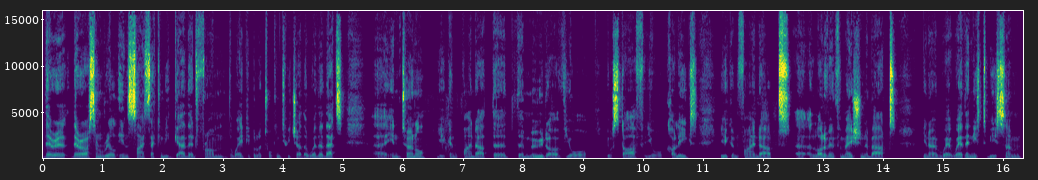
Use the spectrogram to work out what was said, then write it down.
there are there are some real insights that can be gathered from the way people are talking to each other. Whether that's uh, internal, you can find out the the mood of your your staff, your colleagues. You can find out uh, a lot of information about you know where where there needs to be some.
